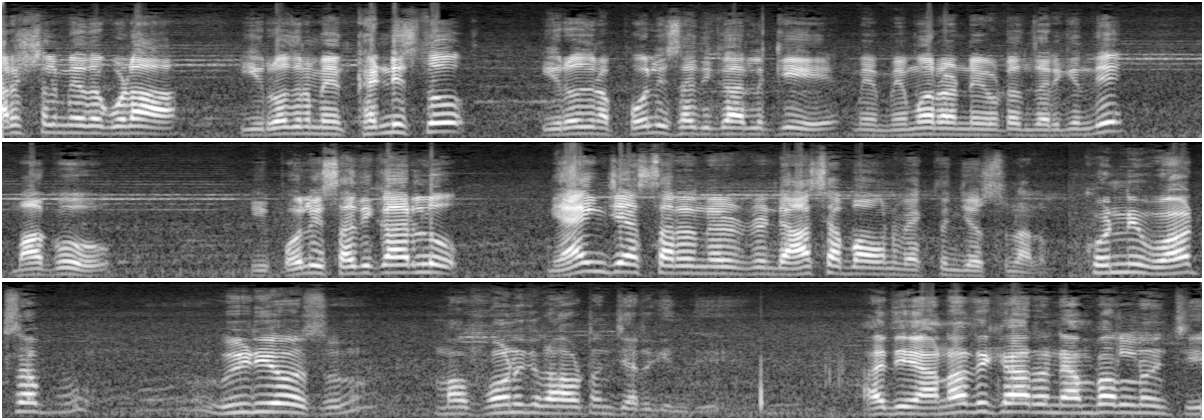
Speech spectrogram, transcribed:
అరెస్టుల మీద కూడా ఈ రోజున మేము ఖండిస్తూ ఈ రోజున పోలీస్ అధికారులకి మేము మెమోరాండం ఇవ్వడం జరిగింది. మాకు ఈ పోలీస్ అధికారులు న్యాయం చేస్తారనేటువంటి ఆశాభావం వ్యక్తం చేస్తున్నాను. కొన్ని వాట్సాప్ వీడియోస్ మా ఫోన్కి రావటం జరిగింది. అది అనధికార నెంబర్ల నుంచి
